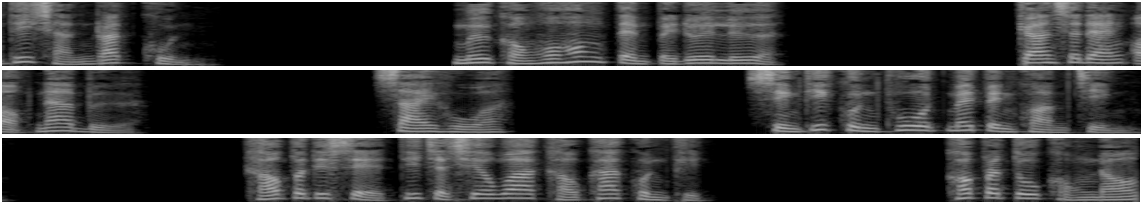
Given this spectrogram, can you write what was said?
ำที่ฉันรักคุณ มือของห้องเต็มไปด้วยเลือด การแสดงออกหน้าเบื่อ สายหัว สิ่งที่คุณพูดไม่เป็นความจริง เขาปฏิเสธที่จะเชื่อว่าเขาฆ่าคนผิดเคาะประตูของน้อง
